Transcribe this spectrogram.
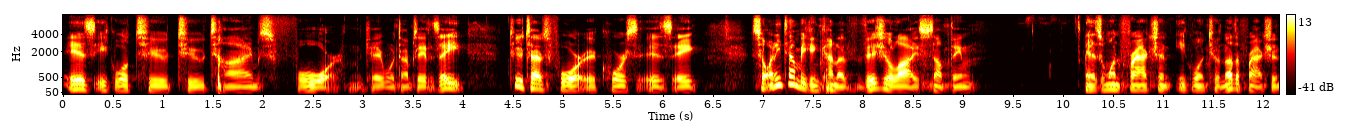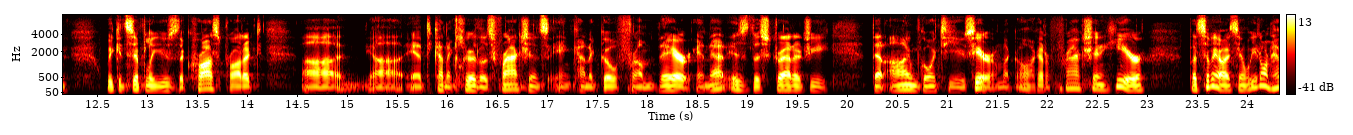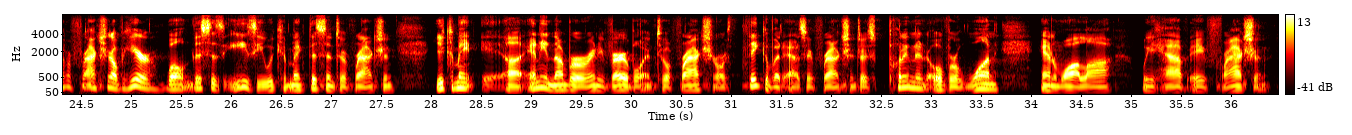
is equal to 2 times 4. Okay, 1 times 8 is 8. 2 times 4, of course, is 8. So anytime we can kind of visualize something as one fraction equaling to another fraction, we can simply use the cross product uh, uh, and to kind of clear those fractions and kind of go from there. And that is the strategy that I'm going to use here. I'm like, oh, I got a fraction here. But somebody might say, you don't have a fraction over here. Well, this is easy. We can make this into a fraction. You can make uh, any number or any variable into a fraction or think of it as a fraction, just putting it over 1, and voila, we have a fraction.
